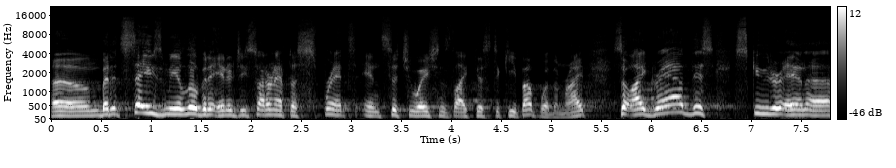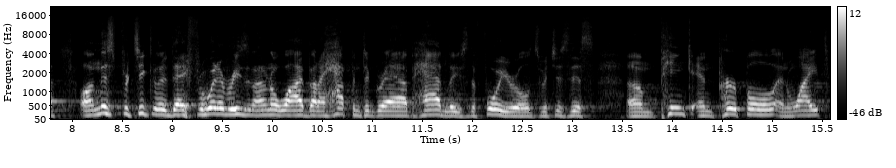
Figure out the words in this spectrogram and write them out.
um, but it saves me a little bit of energy so I don't have to sprint in situations like this to keep up with them, right? So I grab this scooter, and uh, on this particular day, for whatever reason, I don't know why, but I happened to grab Hadley's, the four year old's, which is this um, pink and purple and white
